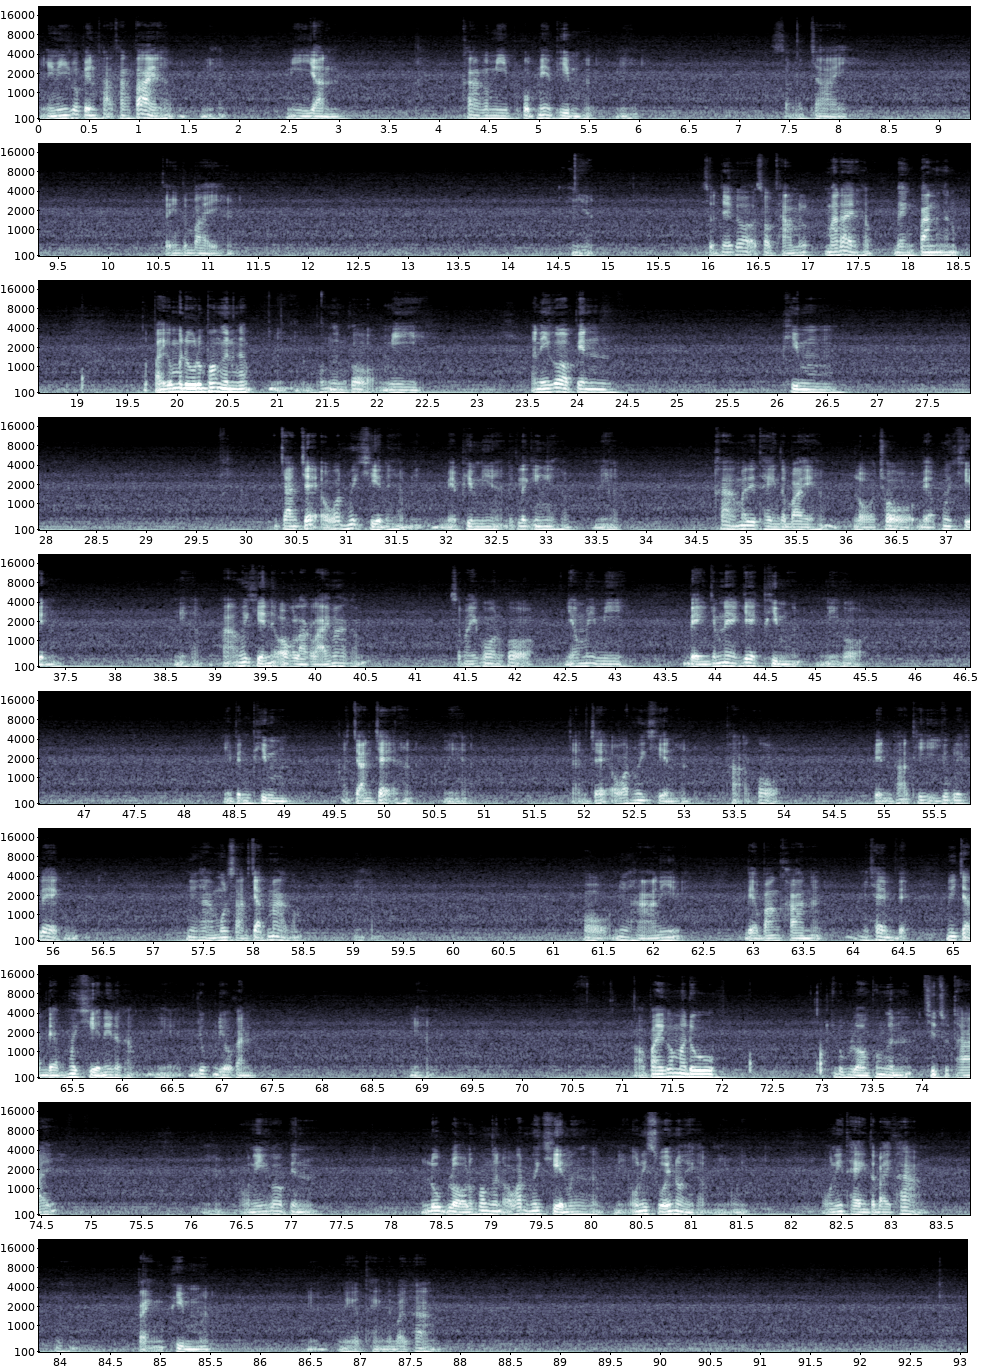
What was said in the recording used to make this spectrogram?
อย่างนี้ก็เป็นพระทางใต้นะครับนี่ครับมียัน ข้างก็มีประกบแม่พิมพ์นี่สังกระจายแต่อินตะใบนี่ฮะสนใจก็สอบถามมาได้นะครับ แบ่งปันกัน ต่อไปก็มาดูหลวงพ่อเงินครับหลวงพ่อเงินก็มี อันนี้ก็เป็นพิมพ์อาจารย์แจ้เอาวัดห้วยเขียนนะครับแบบพิมพ์นี้เล็กๆอย่างนี้ครับนี่ครับข้างไม่ได้แทงตะไบครับหล่อช่อแบบห้วยเขียนนี่ครับพระห้วยเขียนนี่ออกหลากหลายมากครับ สมัยก่อนก็ยังไม่มีแบ่งจำแนกแยกพิมพ์นี่ก็ นี่เป็นพิมพ์ อาจารย์แจ้นะฮะนี่ฮะอาจารย์แจ้เอวัดห้วยเขียนฮะพระก็เป็นพระที่ยุคแรกๆเนื้อหามวลสารจัดมากครับนี่ครับก็เนื้อหานี่แบบบางคานนะไม่ใช่แบบนี่จัดแบบห้วยเขียนนี่นะครับนี่ยุคเดียวกันนี่ครับต่อไปก็มาดูรูปหลองของเงินชิ้นสุดท้ายอันนี้ก็เป็น รูปหล่อหลวงพ่อเงินออกวัดห้วยเขียนมาครับนี่องค์นี้สวยหน่อยครับนี่องค์นี้องค์นี้แทงตะไบข้าง แต่งพิมพ์นะนี่อันนี่ก็แทงตะไบข้าง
